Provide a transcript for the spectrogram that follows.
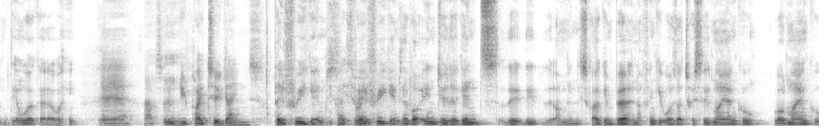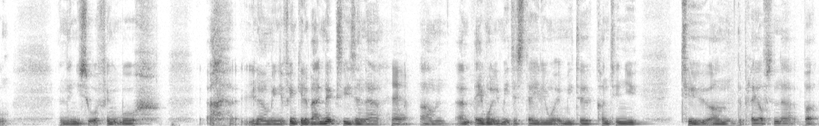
it didn't work out that way. Yeah, yeah, absolutely. You played two games. Played three games. You played three? Played three games. I got injured against the, the I mean this guy against Burton. I think it was. I twisted my ankle, rolled my ankle, and then you sort of think, well, you know, I mean, you're thinking about next season now. Yeah. Um, and they wanted me to stay. They wanted me to continue to um, the playoffs and that. But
